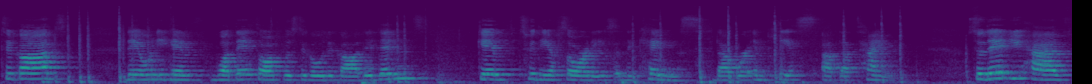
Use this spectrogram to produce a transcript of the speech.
to God. They only give what they thought was to go to God. They didn't give to the authorities and the kings that were in place at that time. So then you have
